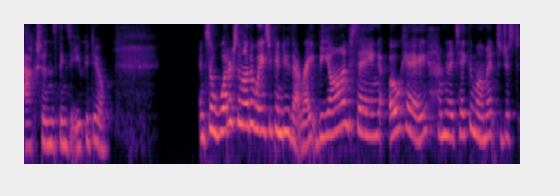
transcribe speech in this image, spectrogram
actions, things that you could do. And so, what are some other ways you can do that, right? Beyond saying, okay, I'm going to take a moment to just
